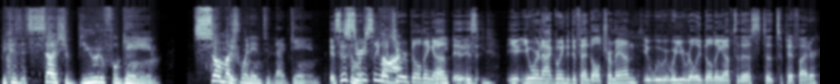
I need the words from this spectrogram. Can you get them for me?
because it's such a beautiful game. So much Is- went into that game. is this so seriously what you were building up? Is, is you, you were not going to defend Ultraman? Were you really building up to this to, to Pit Fighter?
